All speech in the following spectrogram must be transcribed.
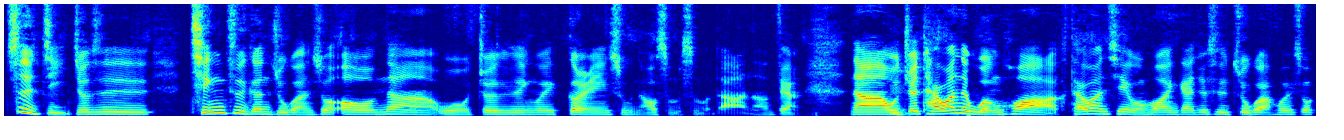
自己就是亲自跟主管说，哦，那我就是因为个人因素，然后什么什么的、啊，然后这样。那我觉得台湾的文化，嗯、台湾企业文化应该就是主管会说，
